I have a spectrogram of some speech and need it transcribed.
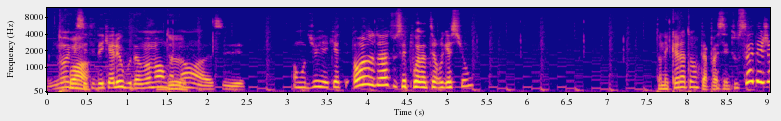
non, mais c'était décalé au bout d'un moment. Maintenant, euh, c'est. Oh mon dieu, il y a quatre. Oh là, tous ces points d'interrogation. T'en es qu'à là, toi T'as passé tout ça déjà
